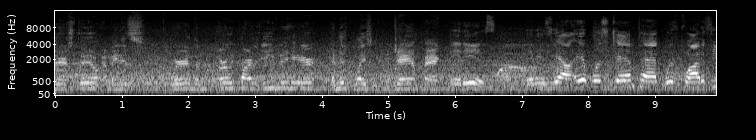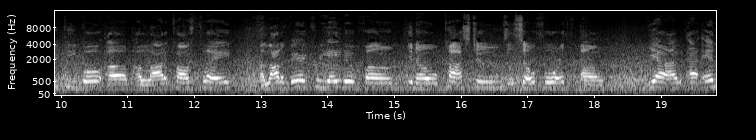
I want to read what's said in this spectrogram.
There's still, I mean, it's we're in the early part of the evening here, and this place is jam packed. It is. It is. Yeah, it was jam packed with quite a few people. Um, a lot of cosplay, a lot of very creative, um, you know, costumes and so forth. Um, yeah, I, I, and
